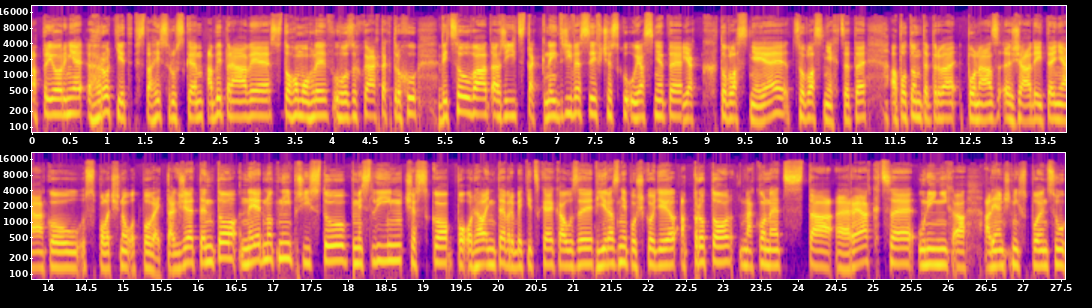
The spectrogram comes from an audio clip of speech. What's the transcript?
a priorně hrotit vztahy s Ruskem, aby právě z toho mohli v uvozovkách tak trochu vycouvat a říct, tak nejdříve si v Česku ujasněte, jak to vlastně je, co vlastně chcete a potom teprve po nás žádejte nějakou společnou odpověď. Takže tento nejednotný přístup, myslím, Česko po odhalení té vrbětické kauzy výrazně poškodil a proto nakonec ta reakce unijních a aliančních spojenců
